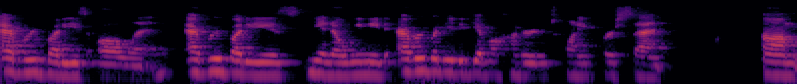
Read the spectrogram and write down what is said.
everybody's all in. Everybody's, you know, we need everybody to give 120 percent um,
